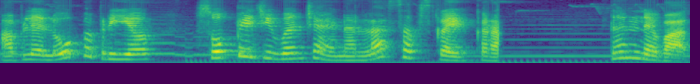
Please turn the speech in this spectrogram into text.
आपल्या लोकप्रिय सोपे जीवन चॅनलला सबस्क्राईब करा. धन्यवाद.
